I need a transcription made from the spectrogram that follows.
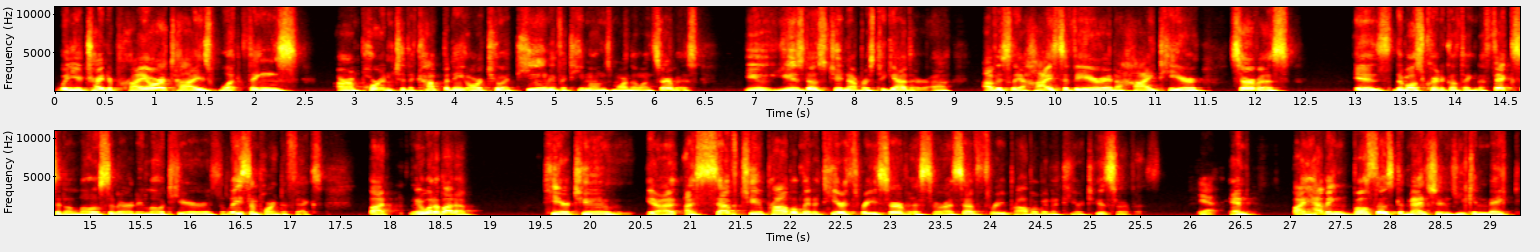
When you're trying to prioritize what things are important to the company or to a team, if a team owns more than one service, you use those two numbers together. Uh, obviously, a high severe and a high tier service is the most critical thing to fix, and a low severity, low tier is the least important to fix. But you know, what about a tier two, you know, a, a Sev two problem in a tier three service or a Sev three problem in a tier two service? Yeah. And by having both those dimensions, you can make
